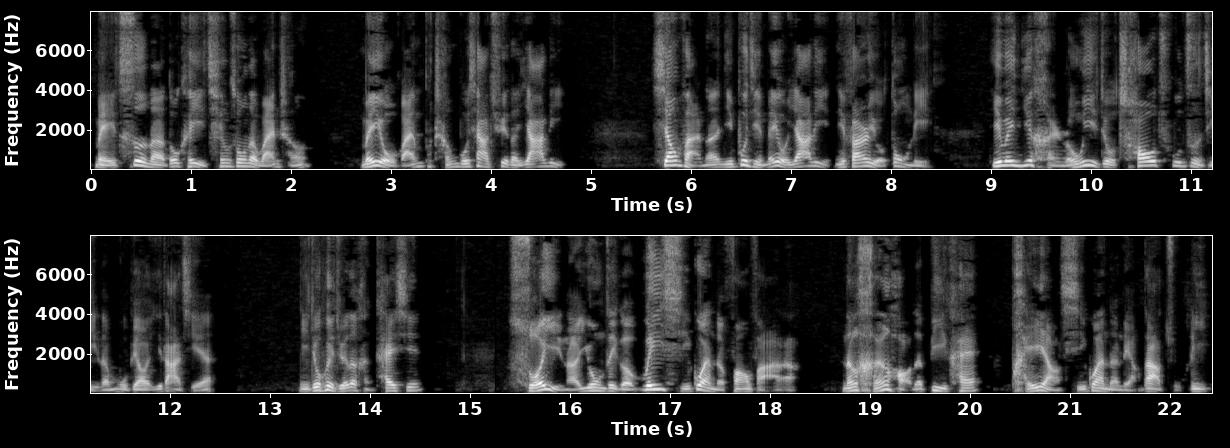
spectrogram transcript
每次呢都可以轻松的完成，没有完不成不下去的压力。相反呢，你不仅没有压力，你反而有动力，因为你很容易就超出自己的目标一大截，你就会觉得很开心。所以呢，用这个微习惯的方法啊，能很好的避开培养习惯的两大阻力。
